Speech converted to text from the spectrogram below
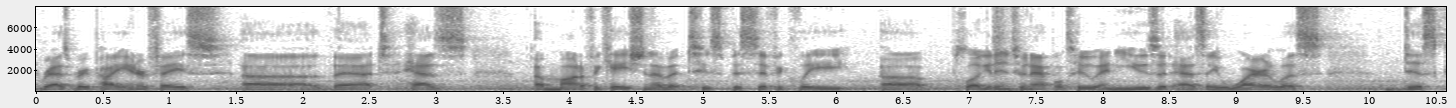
Raspberry Pi interface uh, that has a modification of it to specifically uh, plug it into an Apple II and use it as a wireless disk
